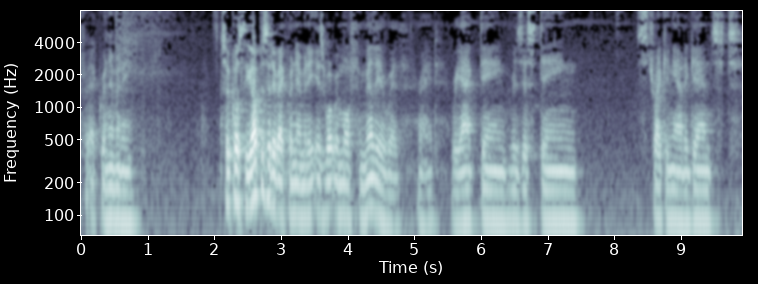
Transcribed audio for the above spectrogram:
for equanimity. So of course the opposite of equanimity is what we're more familiar with, right? Reacting, resisting, striking out against,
